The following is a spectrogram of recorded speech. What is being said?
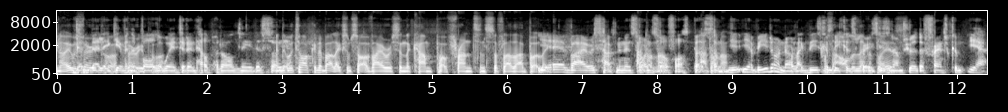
No, it was very Dembele poor, giving the ball poor. away didn't help at all neither. So And they yeah. were talking about like some sort of virus in the camp of France and stuff like that. But like, yeah, virus happening and so on and so forth. But I don't some, know. yeah, but you don't know. Like these Was can be that all 11 conspiracies, and? I'm sure the French, com- yeah,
